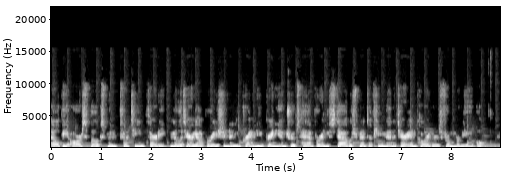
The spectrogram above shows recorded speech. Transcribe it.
LPR spokesman 1330 military operation in Ukraine. Ukrainian troops hampering establishment of humanitarian corridors from Mariupol.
